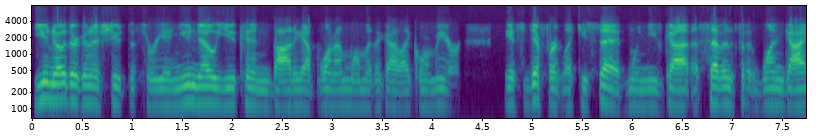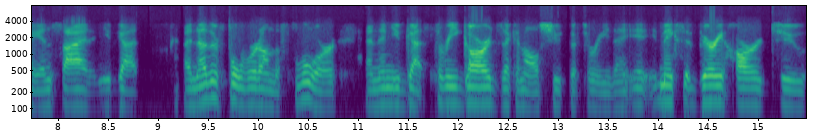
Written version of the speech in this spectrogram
you know they're going to shoot the three, and you know you can body up one on one with a guy like Omier. It's different, like you said, when you've got a seven foot one guy inside and you've got another forward on the floor, and then you've got three guards that can all shoot the three. It, makes it very hard to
